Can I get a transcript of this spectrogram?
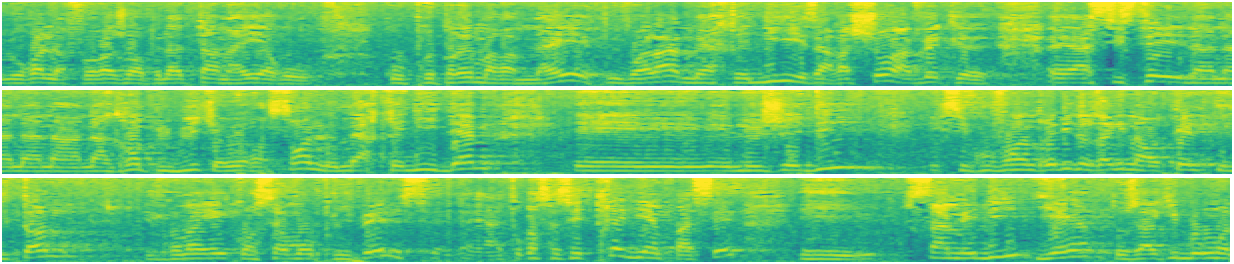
le roi de la forage, on appelle la Tanaï, pour préparer Maramnaï, et puis voilà, mercredi, ont chaud avec euh, assisté dans un grand public ensemble, le mercredi, idem, et le jeudi, que vendredi, avons dans l'hôtel Hilton, vraiment, il y a un concert privé, en tout cas, ça s'est très bien passé. Et samedi, hier, nous avons bon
